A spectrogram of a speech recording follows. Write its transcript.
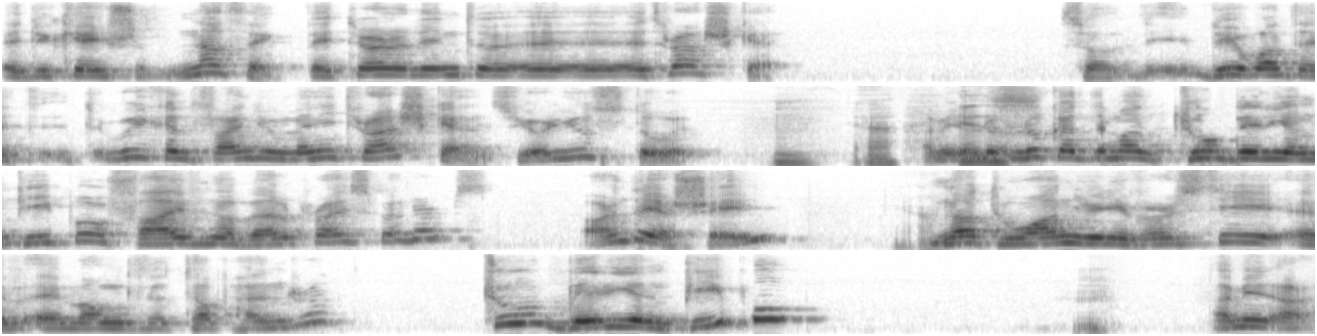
education, nothing. They turned it into a, a trash can. So, do you want it? We can find you many trash cans. You're used to it. Yeah. I mean, Is- look at them on two billion people, five Nobel Prize winners. Aren't they ashamed? Not one university among the top hundred. Two billion people. I mean, uh,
